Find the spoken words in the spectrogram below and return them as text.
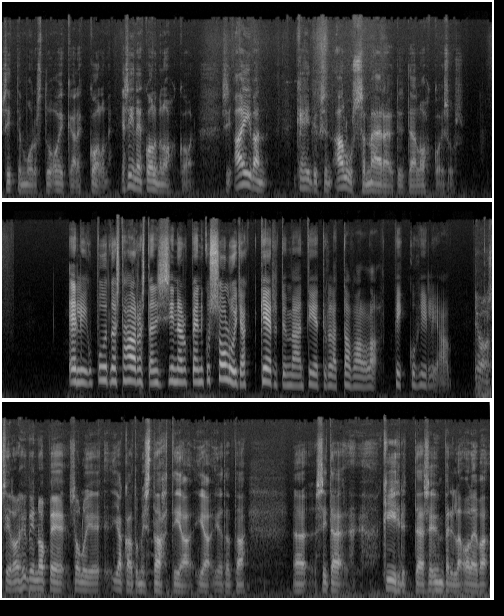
sitten muodostuu oikealle kolme. Ja siinä kolme lohkoa on. Siis aivan kehityksen alussa määräytyy tämä lohkoisuus. Eli kun puhut noista haaroista, niin siinä rupeaa niin kuin soluja kertymään tietyllä tavalla pikkuhiljaa. Joo, siellä on hyvin nopea solujen jakautumistahti ja, ja, ja tota, sitä kiihdyttää se ympärillä oleva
